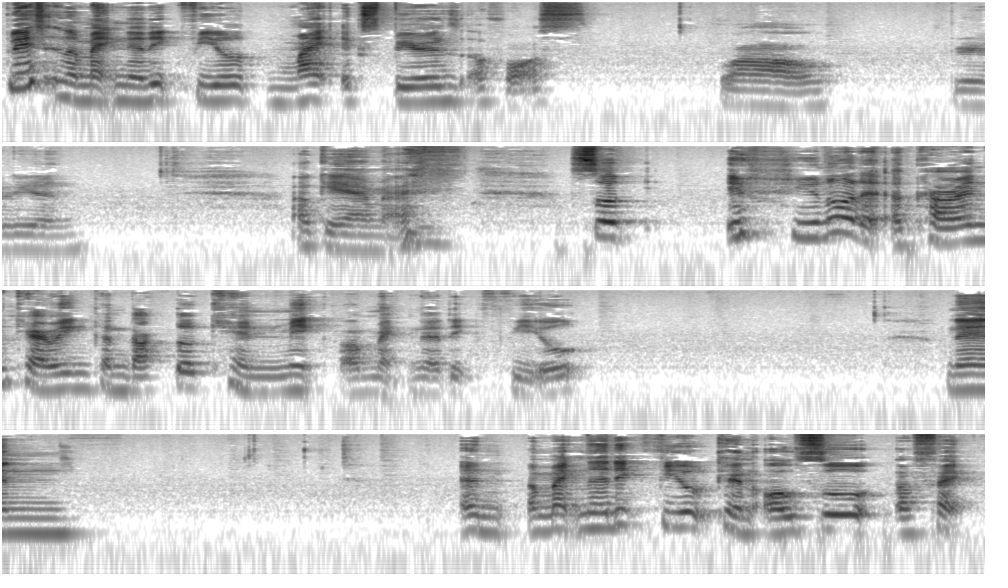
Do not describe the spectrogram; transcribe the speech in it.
placed in a magnetic field might experience a force. Wow. Brilliant. Okay man so if you know that a current carrying conductor can make a magnetic field then and a magnetic field can also affect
